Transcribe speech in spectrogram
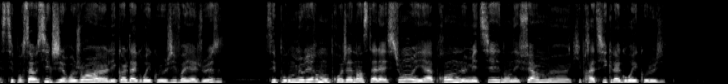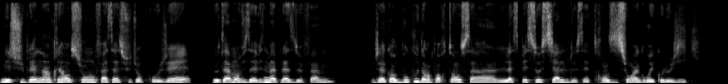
C'est pour ça aussi que j'ai rejoint euh, l'école d'agroécologie voyageuse. C'est pour mûrir mon projet d'installation et apprendre le métier dans des fermes qui pratiquent l'agroécologie. Mais je suis pleine d'impréhension face à ce futur projet, notamment vis-à-vis -vis de ma place de femme. J'accorde beaucoup d'importance à l'aspect social de cette transition agroécologique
